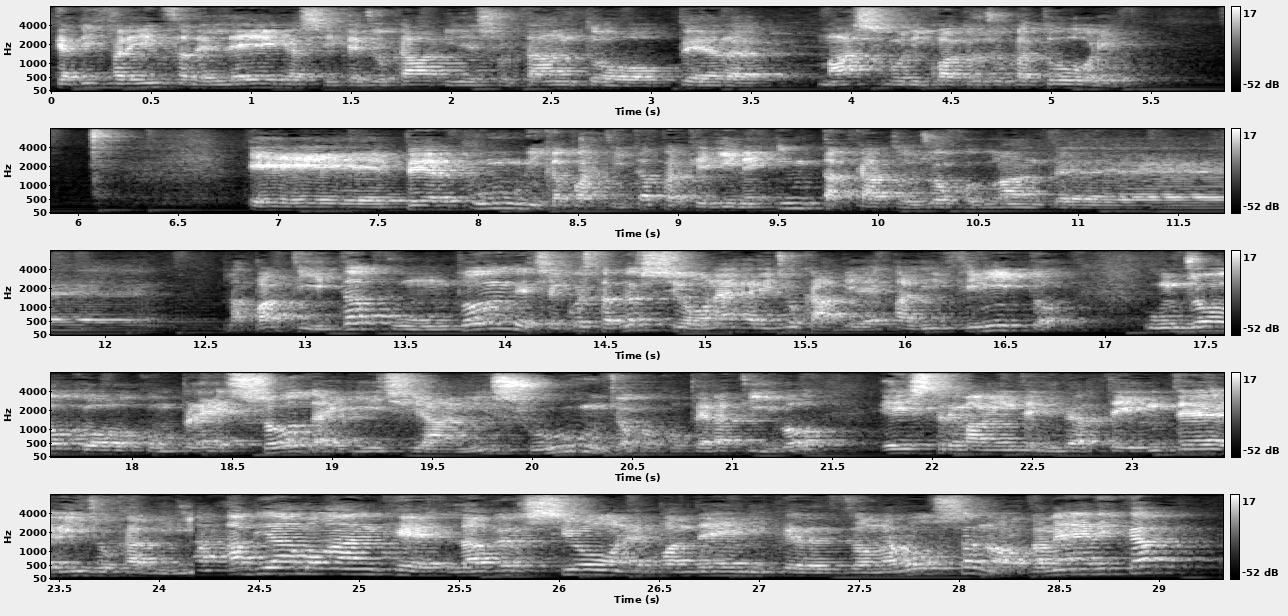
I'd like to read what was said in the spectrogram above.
che a differenza del Legacy che è giocabile soltanto per massimo di 4 giocatori per un'unica partita perché viene intaccato il gioco durante la partita appunto invece questa versione è rigiocabile all'infinito un gioco complesso dai 10 anni in su, un gioco cooperativo estremamente divertente, rigiocabile. Abbiamo anche la versione Pandemic Zona Rossa, Nord America,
